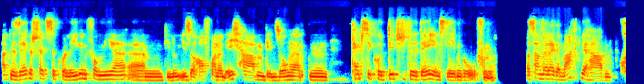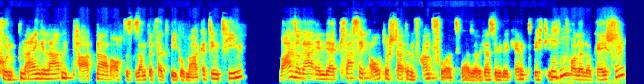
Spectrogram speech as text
hat eine sehr geschätzte Kollegin von mir, ähm, die Luise Hoffmann und ich, haben den sogenannten PepsiCo Digital Day ins Leben gerufen. Was haben wir da gemacht? Wir haben Kunden eingeladen, Partner, aber auch das gesamte Vertrieb- und Marketing-Team waren sogar in der Klassik Autostadt in Frankfurt. Also ich weiß nicht, wie ihr kennt, richtig mhm. tolle Location.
